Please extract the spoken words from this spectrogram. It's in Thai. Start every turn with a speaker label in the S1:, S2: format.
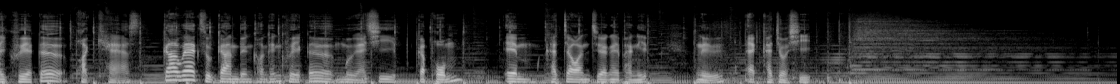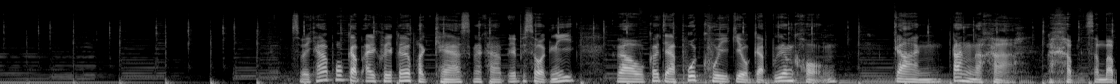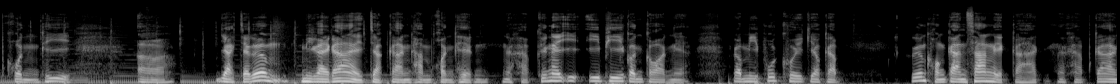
S1: iCreator Podcast ก้าวแรกสู่การเป็น Content Creator มืออาชีพ กับผม เอ็มขจรเจียรนัยพานิชย์หรือแอท Khajochi สวัสดีครับ พบกับ iCreator Podcast นะครับ episode นี้เราก็จะพูดคุยเกี่ยวกับเรื่องของการตั้งราคานะครับสำหรับคนที่ อยากจะเริ่มมีรายได้จากการทำคอนเทนต์นะครับคือใน EP ก่อนๆเนี่ยเรามีพูดคุยเกี่ยวกับเรื่องของการสร้าง rate card นะครับ การ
